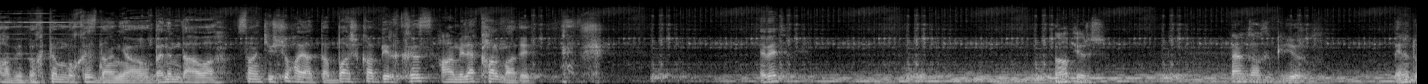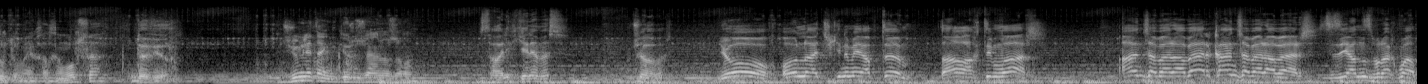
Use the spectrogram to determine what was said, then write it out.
Abi bıktım bu kızdan ya. Benim dava. Sanki şu hayatta başka bir kız hamile kalmadı. Evet. Ne yapıyoruz? Ben kalkıp gidiyorum. Beni durdurmaya kalkan olursa dövüyorum. Cümleten gidiyoruz yani o zaman. Salih gelemez. Uçağı var. Yok onunla çikinimi yaptım. Daha vaktim var. Anca beraber kanca beraber. Sizi yalnız bırakmam.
